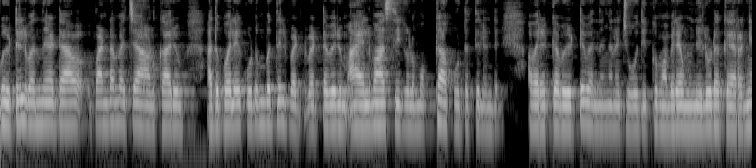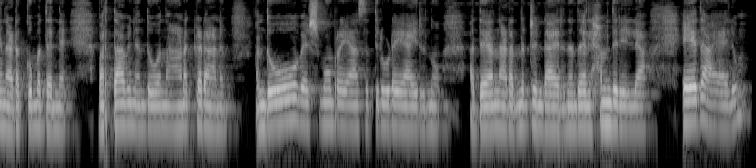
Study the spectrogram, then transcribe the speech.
വീട്ടിൽ വന്നിട്ട് ആ പണ്ടം വെച്ച ആൾക്കാരും അതുപോലെ കുടുംബത്തിൽ പെട്ടവരും അയൽവാസികളും ഒക്കെ ആ കൂട്ടത്തിലുണ്ട്. അവരൊക്കെ വീട്ടിൽ വന്ന് ഇങ്ങനെ ചോദിക്കും അവരെ മുന്നിലൂടെ ഒക്കെ ഇറങ്ങി നടക്കുമ്പോൾ തന്നെ ഭർത്താവിന് എന്തോ നാണക്കേടാണ്. എന്തോ വിഷമവും പ്രയാസത്തിലൂടെയായിരുന്നു അദ്ദേഹം നടന്നിട്ടുണ്ടായിരുന്നത്. അലഹമില്ല ഏതായാലും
